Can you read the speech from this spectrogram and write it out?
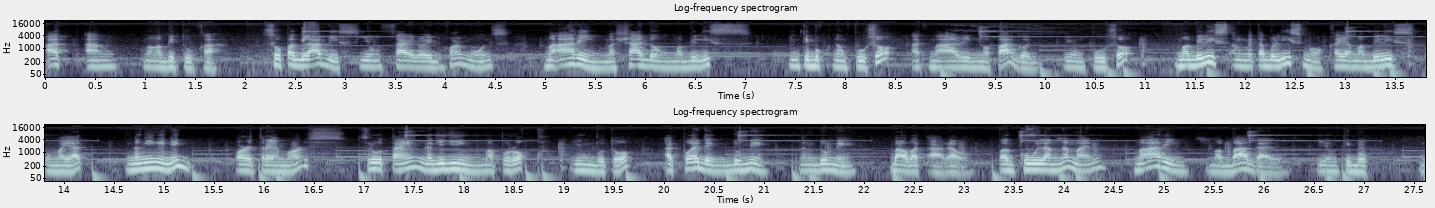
at ang mga bituka. So pag labis yung thyroid hormones, maaring masyadong mabilis yung tibok ng puso at maaring mapagod yung puso. Mabilis ang metabolismo kaya mabilis pumayat, nanginginig or tremors. Through time, nagiging mapurok yung buto at pwedeng dumi ng dumi bawat araw. Pag kulang naman, maaring mabagal yung tibok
